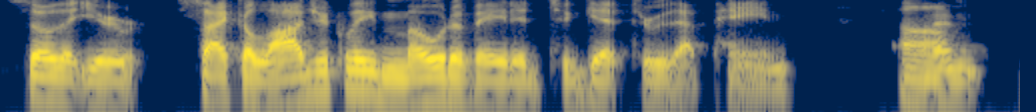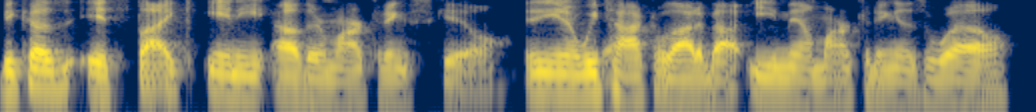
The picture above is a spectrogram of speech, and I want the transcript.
so that you're psychologically motivated to get through that pain. Um, right. Because it's like any other marketing skill. And, you know, we yeah. talk a lot about email marketing as well.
